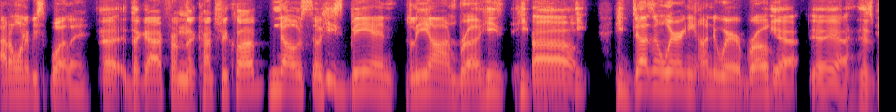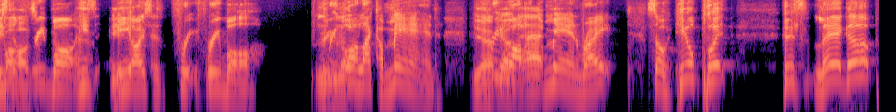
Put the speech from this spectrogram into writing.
I don't want to be spoiling. The the guy from the country club? No, so he's being Leon, bro. He's he Oh. he he doesn't wear any underwear, bro. Yeah, yeah, yeah. His He's balls. a free ball. He's he always says free free ball. Free ball like a man. Yep. Free Yo, ball that- like a man, right? So he'll put his leg up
